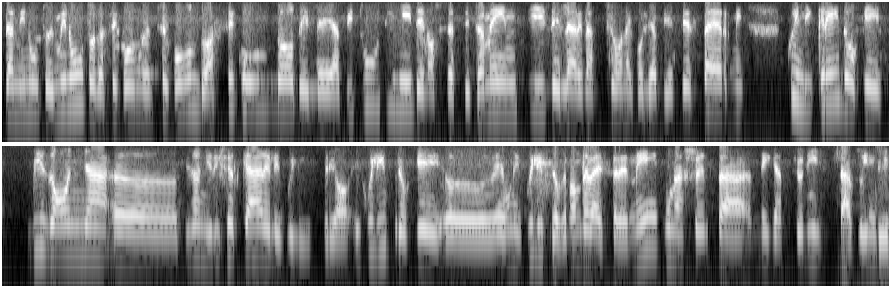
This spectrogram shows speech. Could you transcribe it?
da minuto in minuto, da secondo in secondo, a secondo delle abitudini, dei nostri atteggiamenti, della relazione con gli ambienti esterni. Quindi credo che bisogna, eh, bisogna ricercare l'equilibrio, equilibrio che eh, è un equilibrio che non deve essere né una scienza negazionista, quindi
